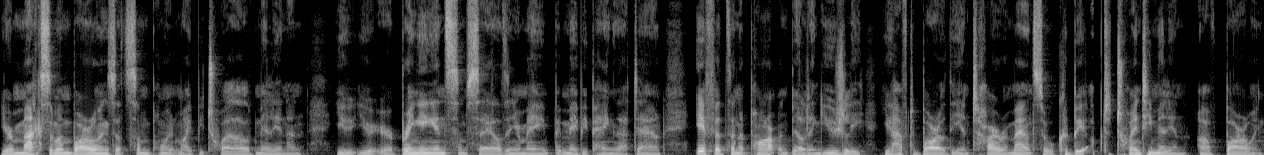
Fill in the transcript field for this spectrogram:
your maximum borrowings at some point might be 12 million and you, you're bringing in some sales and you're may, maybe paying that down. If it's an apartment building, usually you have to borrow the entire amount. So it could be up to 20 million of borrowing.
